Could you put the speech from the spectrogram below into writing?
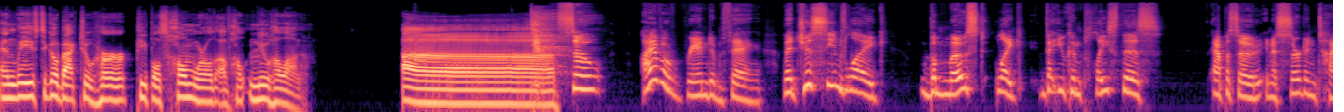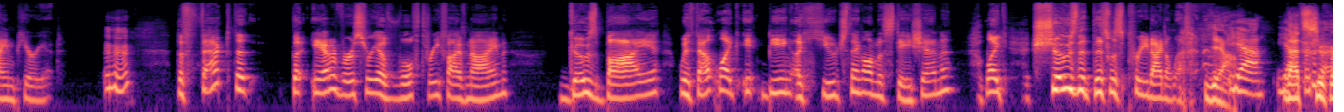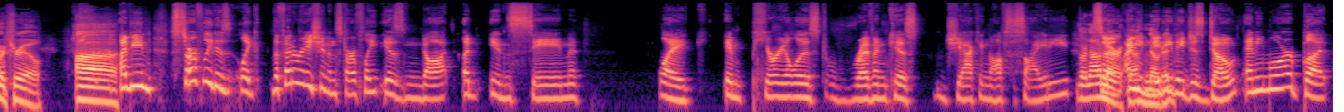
and leaves to go back to her people's homeworld of Hel- New Halana. Uh, So I have a random thing that just seems like the most like that you can place this episode in a certain time period. hmm The fact that the anniversary of Wolf 359 goes by without like it being a huge thing on the station like shows that this was pre 9/11. yeah, Yeah. Yeah. that's super sure. true. Uh, I mean, Starfleet is like the Federation and Starfleet is not an insane, like imperialist, revanchist, jacking off society. they're not so, America. I mean, maybe they just don't anymore, but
